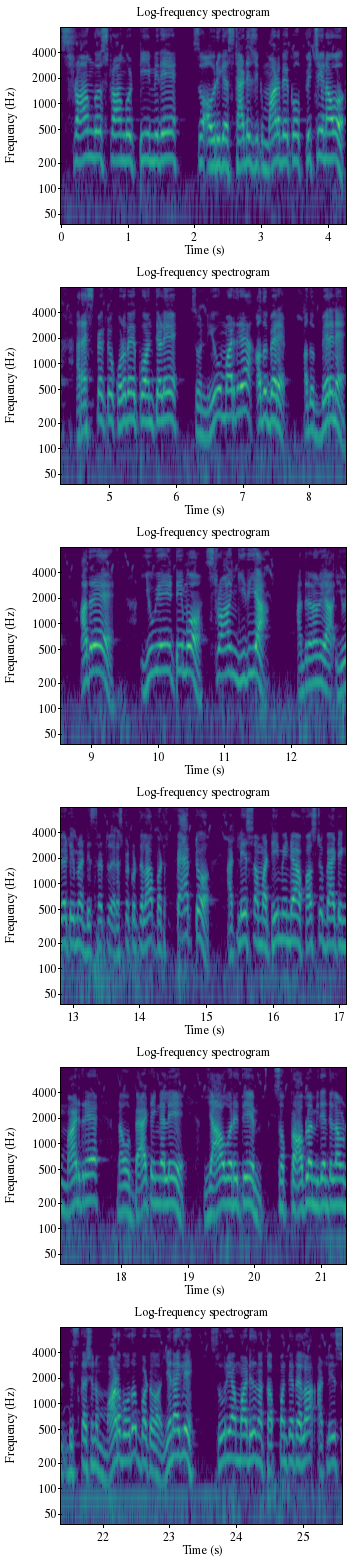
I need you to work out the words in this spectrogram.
ಸ್ಟ್ರಾಂಗ್ ಸ್ಟ್ರಾಂಗ್ ಟೀಮ್ ಇದೆ. ಸೊ ಅವರಿಗೆ ಸ್ಟ್ರಾಟಜಿಕ್ ಮಾಡಬೇಕು ಪಿಚ್ಗೆ ನಾವು ರೆಸ್ಪೆಕ್ಟ್ ಕೊಡಬೇಕು ಅಂತೇಳಿ. ಸೊ ನೀವು ಮಾಡಿದ್ರೆ ಅದು ಬೇರೆ. ಅದು ಬೇರೆನೆ. ಆದ್ರೆ ಯು ಎ ಟೀಮು ಸ್ಟ್ರಾಂಗ್ ಇದೆಯಾ? ಅಂದ್ರೆ ನಾನು ಯು ಎ ಟೀಮ್ನ ಡಿಸ್ರೆಕ್ಟ್ ರೆಸ್ಪೆಕ್ಟ್ ಕೊಡ್ತಿಲ್ಲ ಬಟ್ ಫ್ಯಾಕ್ಟ್ ಅಟ್ಲೀಸ್ಟ್ ನಮ್ಮ ಟೀಮ್ ಇಂಡಿಯಾ ಫಸ್ಟ್ ಬ್ಯಾಟಿಂಗ್ ಮಾಡಿದ್ರೆ ನಾವು ಬ್ಯಾಟಿಂಗ್ ಅಲ್ಲಿ ಯಾವ ರೀತಿ ಸೊ ಪ್ರಾಬ್ಲಮ್ ಇದೆ ಅಂತೇಳಿ ನಾವು ಡಿಸ್ಕಷನ್ ಮಾಡಬಹುದು ಬಟ್ ಏನಾಗ್ಲಿ, ಸೂರ್ಯ ಮಾಡಿದ್ದು ನಾವು ತಪ್ಪಂತ ಇಲ್ಲ. ಅಟ್ಲೀಸ್ಟ್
